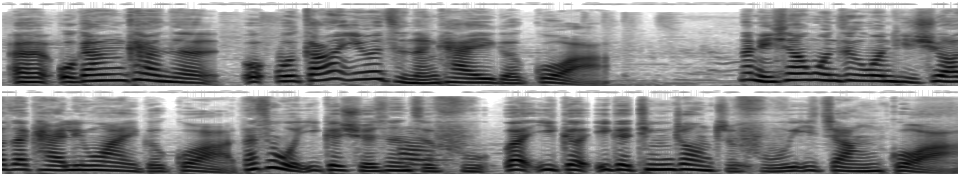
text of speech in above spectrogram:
呃，我刚刚看的，我我刚刚因为只能开一个卦，那你现在问这个问题需要再开另外一个卦，但是我一个学生只服，呃，一个一个听众只服一张卦。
